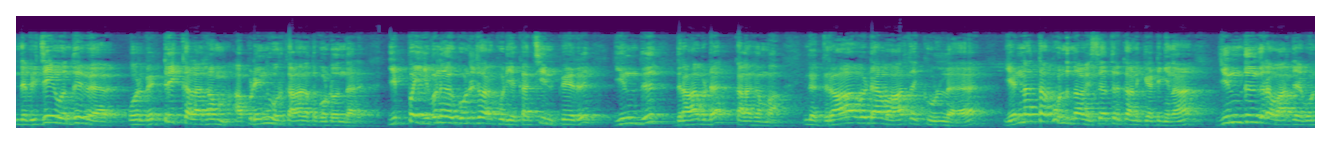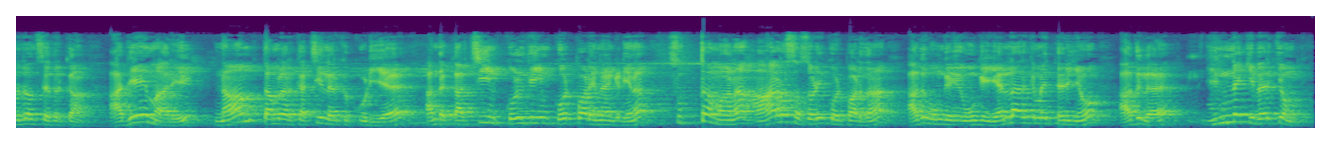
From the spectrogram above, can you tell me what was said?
இந்த விஜய் வந்து வெ- ஒரு வெற்றி கழகம் அப்படின்னு ஒரு கழகத்தை கொண்டு வந்தார். இப்போ இவனுங்க கொண்டுட்டு வரக்கூடிய கட்சியின் பேர் இந்து திராவிட கழகமா. இந்த திராவிட வார்த்தைக்குள்ள என்னத்தை கொண்டு வந்து அவன் சேர்த்திருக்கான்னு கேட்டிங்கன்னா இந்துங்கிற வார்த்தையை கொண்டு வந்து சேர்த்திருக்கான். அதே மாதிரி நாம் தமிழர் கட்சியில் இருக்கக்கூடிய அந்த கட்சியின் கொள்கையும் கோட்பாடு என்னன்னு கேட்டிங்கன்னா சுத்தமான ஆர்எஸ்எஸ் கோட்பாடு தான் அது உங்கள் உங்கள் எல்லாருக்குமே தெரியும். அதில் இன்னைக்கு வரைக்கும்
